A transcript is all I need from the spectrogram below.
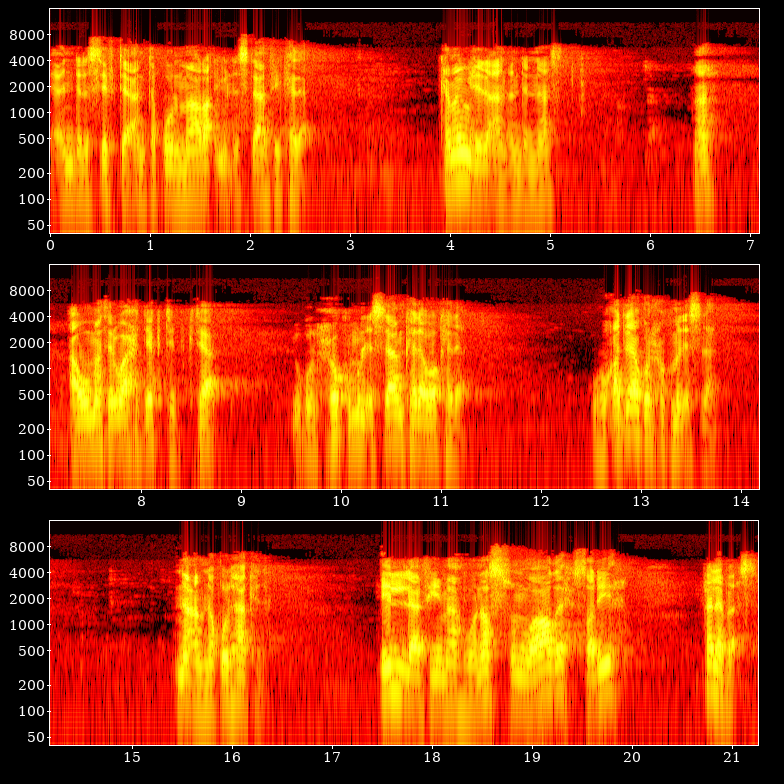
عند الاستفتاء أن تقول ما رأي الإسلام في كذا؟ كما يوجد الآن عند الناس. ها؟ أو مثل واحد يكتب كتاب يقول حكم الإسلام كذا وكذا. وهو قد لا يكون حكم الإسلام. نعم نقول هكذا. إلا فيما هو نص واضح صريح فلا بأس.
